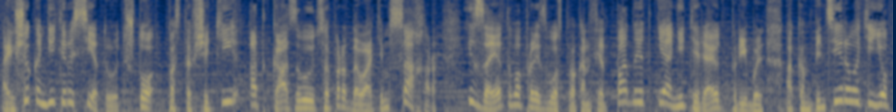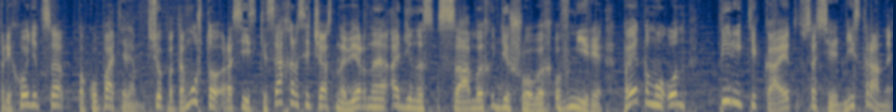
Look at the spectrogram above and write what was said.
А еще кондитеры сетуют, что поставщики отказывают отказываются продавать им сахар. Из-за этого производство конфет падает и они теряют прибыль, а компенсировать ее приходится покупателям. Все потому, что российский сахар сейчас, наверное, один из самых дешевых в мире, поэтому он перетекает в соседние страны.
